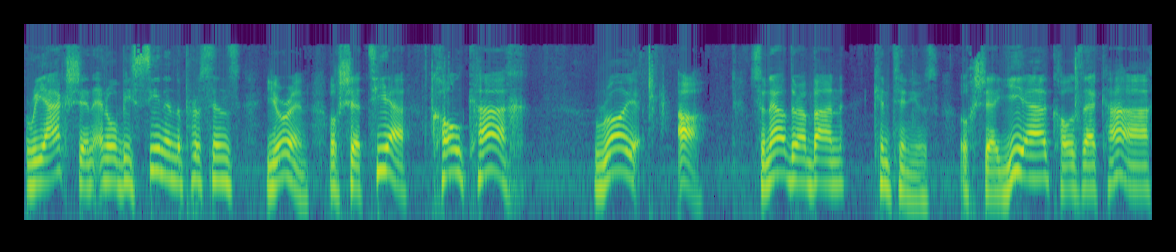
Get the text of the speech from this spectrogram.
reaction, and it will be seen in the person's urine. kol kach roy. Ah, so now the Ramban continues. kol zakach.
